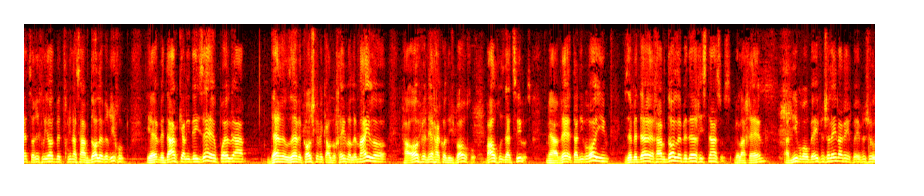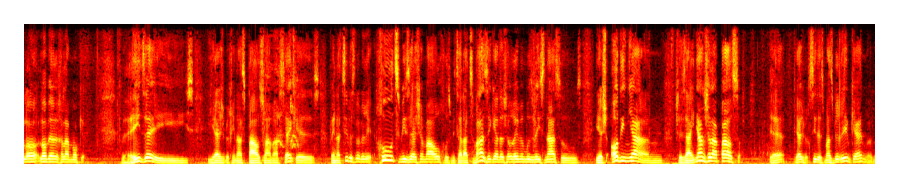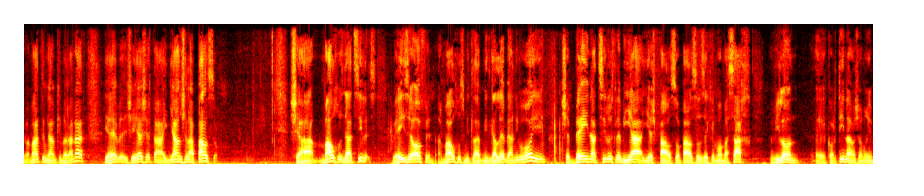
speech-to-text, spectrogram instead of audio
צריך להיות בתחילת האבדולה וריחוק, ודווקא על ידי זה הוא פועל בעם. דרך זה וקושקה וקל וחמר למיילו, האופן איך הקודש ברוך הוא, ברוך זה אצילוס, מהווה את הנברואים, זה בדרך אבדולה, בדרך איסנסוס. ולכן, הנברו הוא באופן של אין עריך, באופן שהוא לא, לא בערך על המוקר. ואית זה יש בחינס פרסו המפסקס בין אצילוס לבריאה. חוץ מזה שמלכוס מצד עצמה זה גדר של רממוס ואיסנסוס, יש עוד עניין, שזה העניין של הפרסו. יש בחסידס מסבירים, כן, למדתם גם כמרנת, שיש את העניין של הפרסו, שהמלכוס דה אצילס, באיזה אופן המלכוס מתגלה בהנברואים, שבין אצילוס לביאה יש פרסו, פרסו זה כמו מסך, וילון, אה, קורטינה, מה שאומרים,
